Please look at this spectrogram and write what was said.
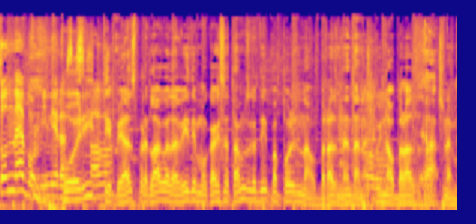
To ne bo mini Poriti razstava. bi jaz predlagal, da vidimo, kaj se tam zgodi, pa pol na obraz, ne da ne kuj na obraz Ja. začnemo.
